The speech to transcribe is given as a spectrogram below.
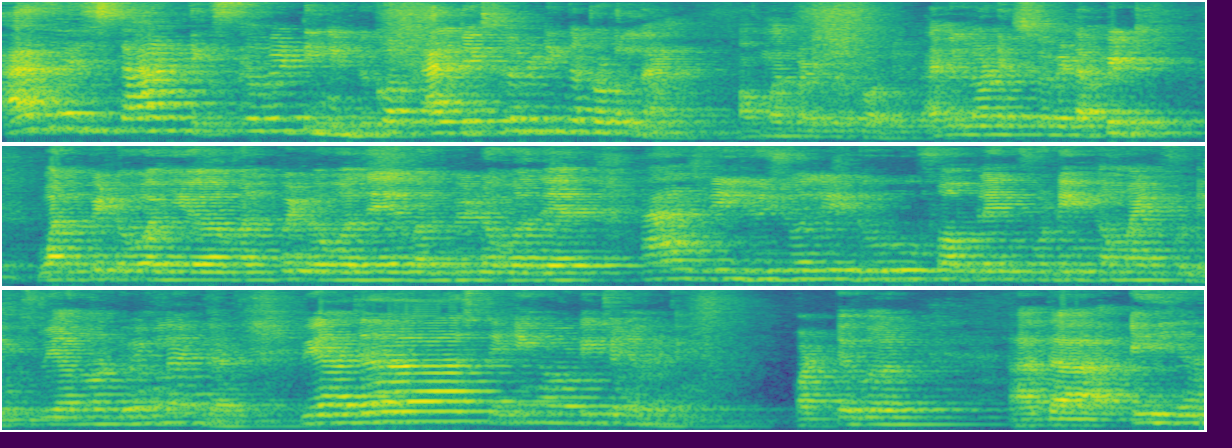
As I start excavating it, because I'll be excavating the total land of my particular project. I will not excavate a pit. One pit over here, one pit over there, one pit over there, as we usually do for plain footing, combined footings. We are not doing like that. We are just taking out each and everything. Whatever the area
